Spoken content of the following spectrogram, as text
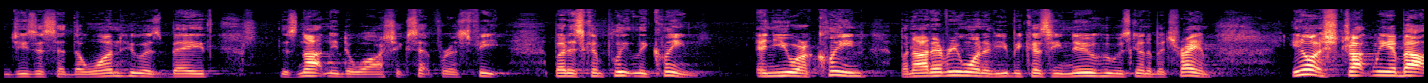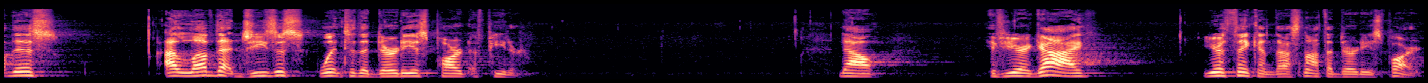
And Jesus said, The one who is bathed does not need to wash except for his feet, but is completely clean. And you are clean, but not every one of you, because he knew who was going to betray him. You know what struck me about this? I love that Jesus went to the dirtiest part of Peter. Now, if you're a guy, you're thinking that's not the dirtiest part.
